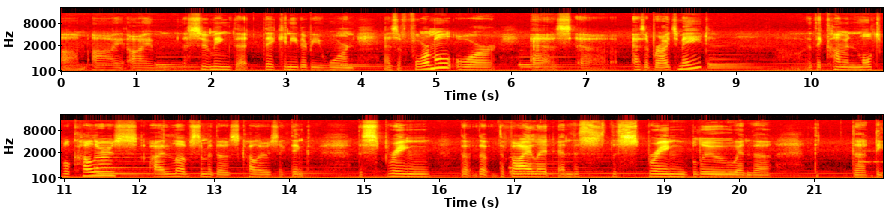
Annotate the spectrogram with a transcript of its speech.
um, I, I'm assuming that they can either be worn as a formal or as a, as a bridesmaid they come in multiple colors. I love some of those colors. I think the spring, the, the, the violet and the, the spring blue and the, the, the, the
